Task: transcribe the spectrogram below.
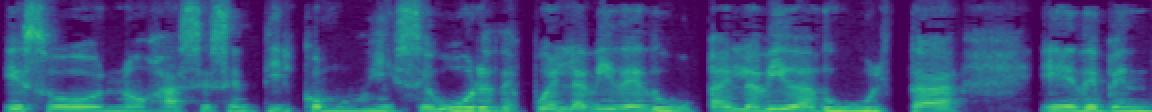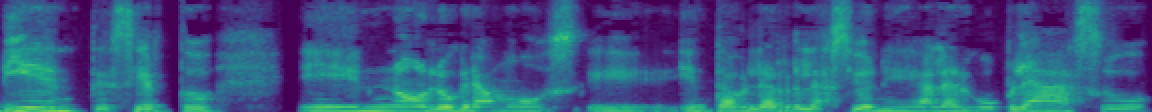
Eso nos hace sentir como inseguros después en la vida, edu- en la vida adulta, eh, dependientes, ¿cierto? Eh, no logramos eh, entablar relaciones a largo plazo,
